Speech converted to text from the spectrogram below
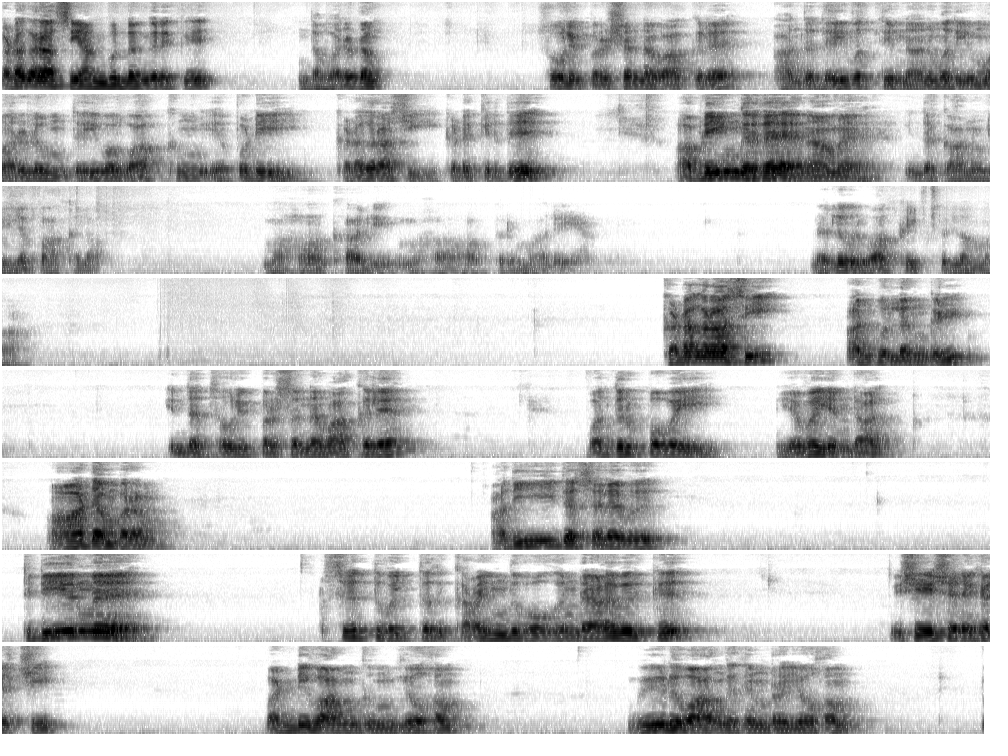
கடகராசி அன்புள்ளங்களுக்கு இந்த வருடம் சோழி பிரசன்ன வாக்கில் அந்த தெய்வத்தின் அனுமதியும் அருளும் தெய்வ வாக்கும் எப்படி கடகராசிக்கு கிடைக்கிறது அப்படிங்கிறத நாம் இந்த காணொளியில் பார்க்கலாம். மகாகாலி மகா பெருமாளே நல்ல ஒரு வாக்கை சொல்லம்மா. கடகராசி அன்புள்ளங்கள் இந்த தோழி பிரசன்ன வாக்கிலே வந்திருப்பவை எவை என்றால் ஆடம்பரம் அதீத செலவு திடீர்னு சேர்த்து வைத்தது கரைந்து போகின்ற அளவிற்கு விசேஷ நிகழ்ச்சி வண்டி வாங்கும் யோகம் வீடு வாங்குகின்ற யோகம்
